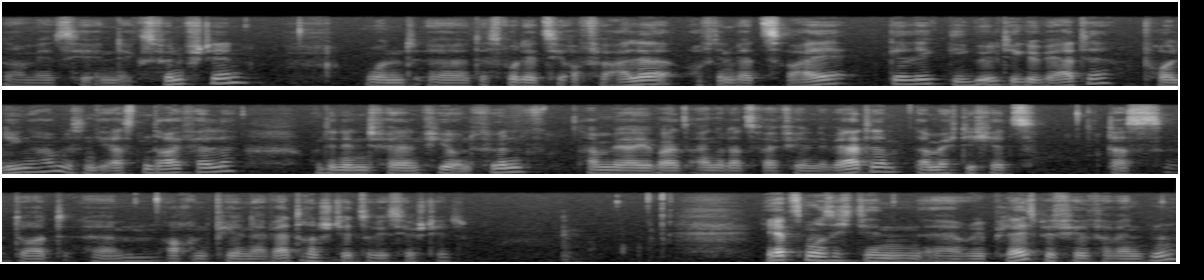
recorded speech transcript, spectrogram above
So haben wir jetzt hier Index 5 stehen. Und äh, das wurde jetzt hier auch für alle auf den Wert 2 gelegt, die gültige Werte vorliegen haben. Das sind die ersten drei Fälle. Und in den Fällen 4 und 5 haben wir jeweils ein oder zwei fehlende Werte. Da möchte ich jetzt, dass dort ähm, auch ein fehlender Wert drin steht, so wie es hier steht. Jetzt muss ich den äh, Replace-Befehl verwenden,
